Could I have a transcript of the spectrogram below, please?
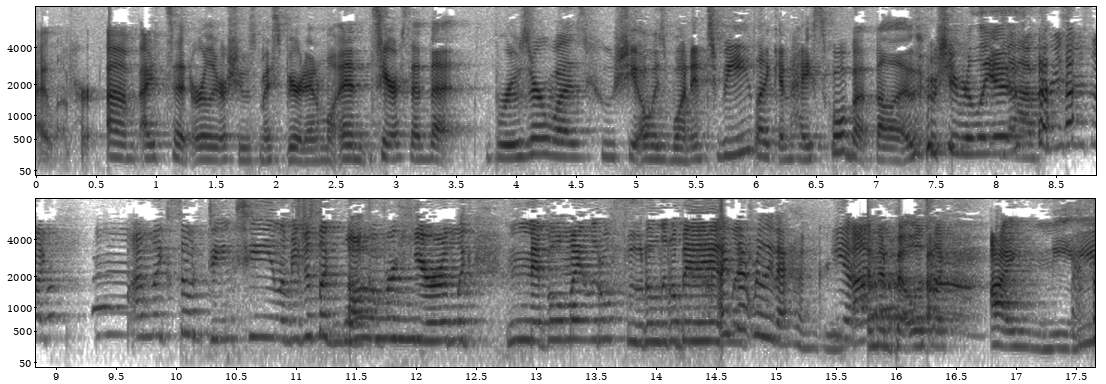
I love her. Um, I said earlier she was my spirit animal, and Sierra said that Bruiser was who she always wanted to be, like in high school, but Bella is who she really is. Yeah, Bruiser's like, mm, I'm like so dainty. Let me just like walk over oh. here and like nibble my little food a little bit. I'm like, not really that hungry. Yeah. And then Bella's like, I'm needy.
